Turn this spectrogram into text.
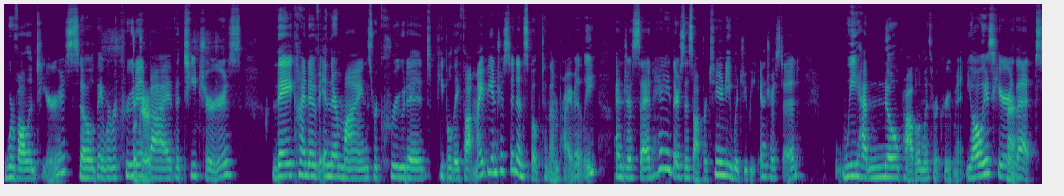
were volunteers. So, they were recruited Okay. by the teachers. They kind of, in their minds, recruited people they thought might be interested and spoke to them privately and just said, Hey, there's this opportunity. Would you be interested? We had no problem with recruitment. You always hear Hmm. that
